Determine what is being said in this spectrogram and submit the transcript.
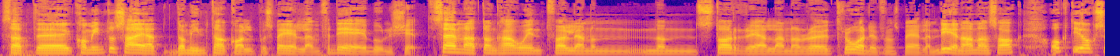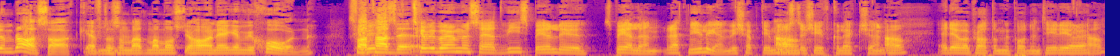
Så Ja. att, eh, kom inte och säga att de inte har koll på spelen, för det är bullshit. Sen att de kanske inte följer någon, någon story eller någon röd tråd från spelen, det är en annan sak. Och det är också en bra sak, eftersom att man måste ju ha en egen vision. Ska För vi, att hade... ska vi börja med att säga att vi spelade ju spelen rätt nyligen. Vi köpte ju. Master Chief Collection. Ja, Eh, Det har vi pratat om i podden tidigare. ja.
